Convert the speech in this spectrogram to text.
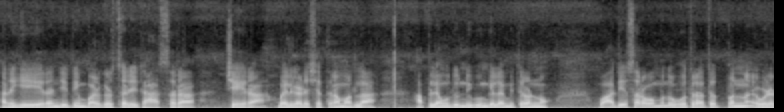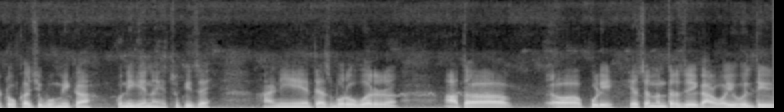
कारण की रणजित निंबाळकर सर एक हासरा चेहरा बैलगाड्या क्षेत्रामधला आपल्यामधून निघून गेला मित्रांनो. वाद हे सर्वांमधून होत राहतात पण एवढ्या टोकाची भूमिका कोणी घेणं हे चुकीचं आहे. आणि त्याचबरोबर आता पुढे ह्याच्यानंतर जे कारवाई होईल ती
